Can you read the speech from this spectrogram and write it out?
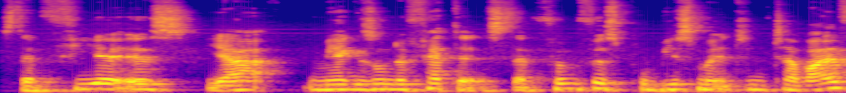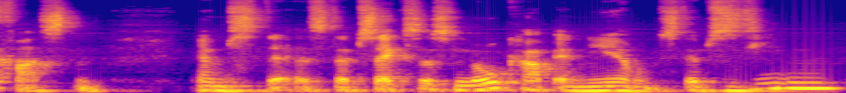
Step 4 ist, ja, mehr gesunde Fette. Step 5 ist, probier's mal Intervallfasten. Ähm, Step, Step 6 ist Low Carb Ernährung. Step 7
